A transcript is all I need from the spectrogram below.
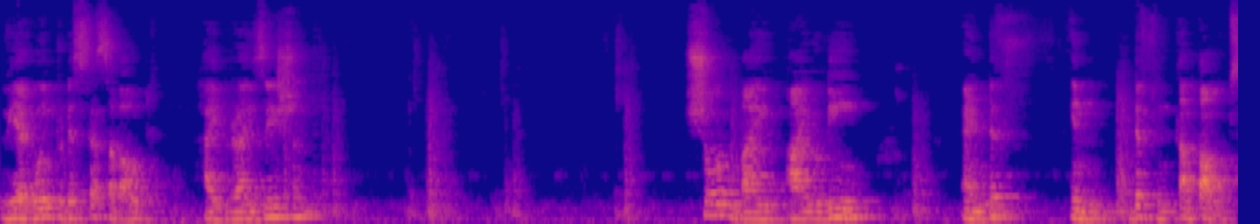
we are going to discuss about hybridization shown by iodine and dif in different compounds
